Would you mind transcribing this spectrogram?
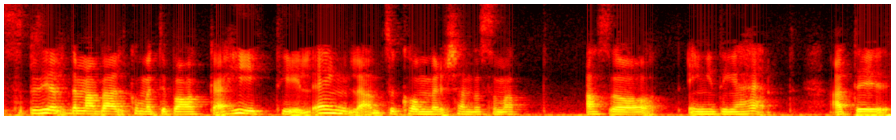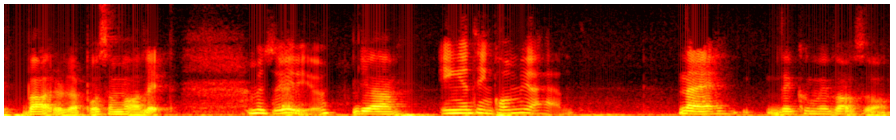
speciellt när man väl kommer tillbaka hit till England så kommer det kännas som att alltså ingenting har hänt. Att det bara rullar på som vanligt. Men så är det ju. Ja, Ingenting kommer ju ha hänt. nej, det kommer ju vara så.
